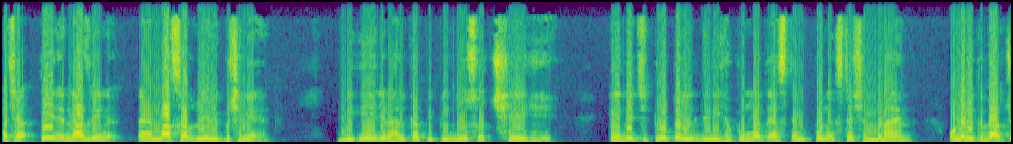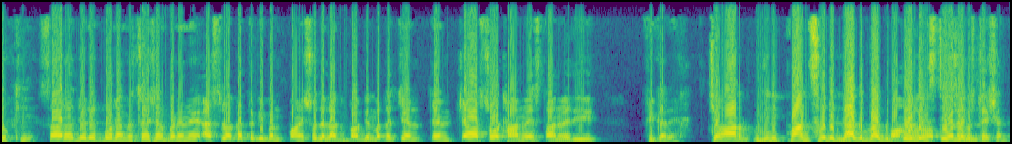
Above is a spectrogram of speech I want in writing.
ਅੱਛਾ ਤੇ ਨਾਜ਼ਰੀਨ ਅਹ ਮਾਰ ਸਾਹਿਬ ਤੋਂ ਇਹ ਵੀ ਪੁੱਛਣੇ ਹੈ ਵੀ ਇਹ ਜਿਹੜਾ ਹਲਕਾ ਪੀਪੀ 206 ਹੈ ਇਹਦੇ ਚ ਟੋਟਲ ਜਿਹੜੀ ਹਕੂਮਤ ਇਸ ਟਾਈਮ ਪੋਲਿੰਗ ਸਟੇਸ਼ਨ ਬਣਾਏ ਨੇ ਉਹਨਾਂ ਦੀ ਤਦਾਦ ਚੁੱਕੀ ਹੈ ਸਾਰਾ ਜਿਹੜੇ ਪੋਲਿੰਗ ਸਟੇਸ਼ਨ ਬਣੇ ਨੇ ਇਸ ਵਕਤ ਤਕਰੀਬਨ 500 ਦੇ ਲਗਭਗ ਹੈ ਮਤਲਬ 3 498 97 ਦੀ ਫਿਕਰ ਹੈ ਚਾਰ ਯਾਨੀ 500 ਦੇ ਲਗਭਗ ਪੋਲਿੰਗ ਸਟੇਸ਼ਨ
